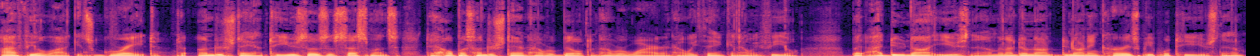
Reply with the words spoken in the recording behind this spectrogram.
I feel like it's great to understand, to use those assessments to help us understand how we're built and how we're wired and how we think and how we feel. But I do not use them and I do not, do not encourage people to use them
